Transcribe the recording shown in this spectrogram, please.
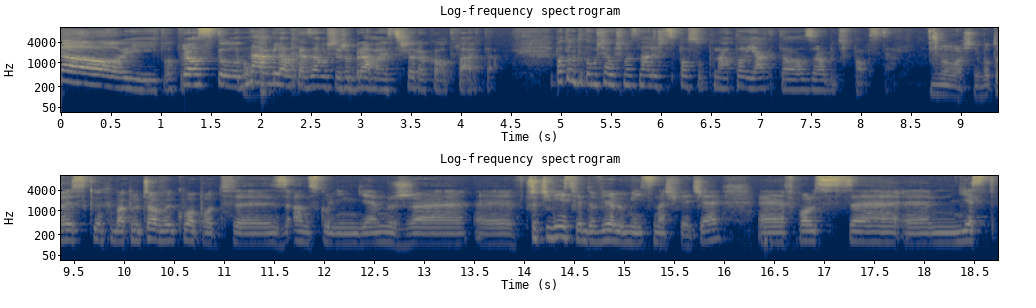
No i po prostu nagle okazało się, że brama jest szeroko otwarta. Potem tylko musiałyśmy znaleźć sposób na to, jak to zrobić w Polsce. No właśnie, bo to jest chyba kluczowy kłopot e, z unschoolingiem, że e, w przeciwieństwie do wielu miejsc na świecie, e, w Polsce jest,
